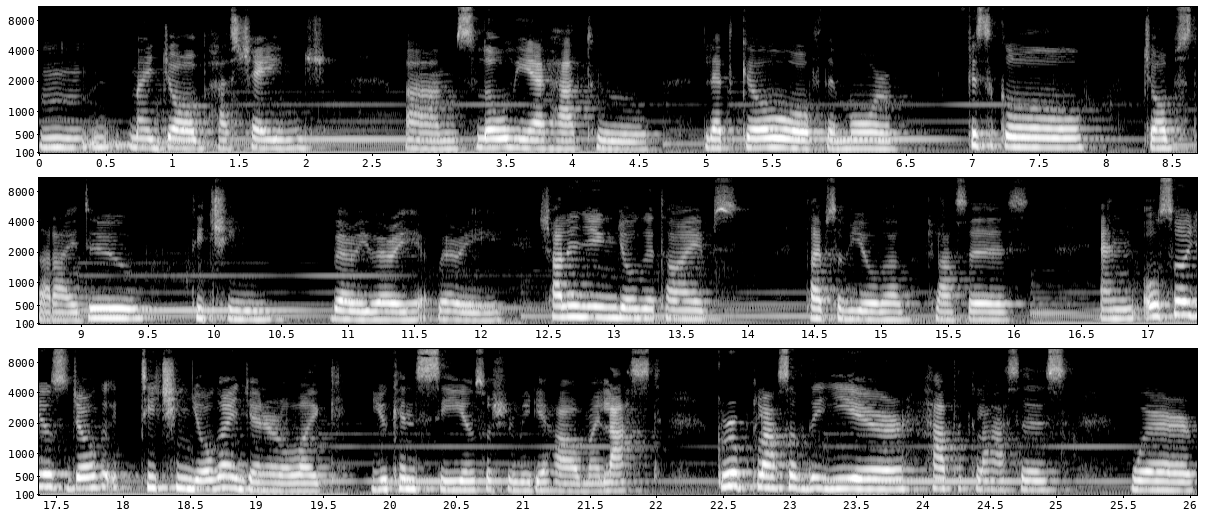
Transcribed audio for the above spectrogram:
my job has changed. Um, slowly, I've had to let go of the more physical jobs that I do, teaching very very very challenging yoga types types of yoga classes. And also just yoga teaching yoga in general. Like you can see on social media how my last group class of the year hatha classes were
